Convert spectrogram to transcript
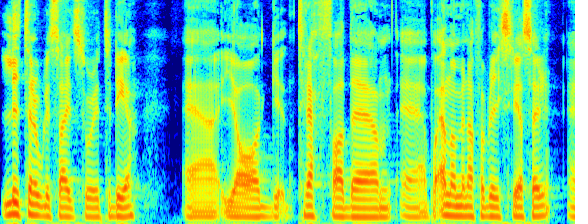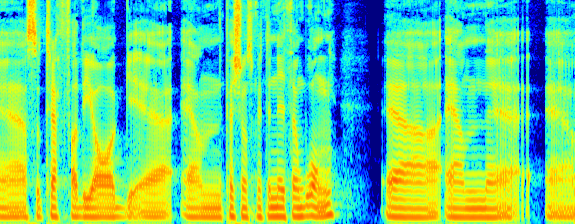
liten rolig side story till det. Eh, jag träffade, eh, på en av mina fabriksresor, eh, så träffade jag eh, en person som heter Nathan Wong. Eh, en, eh,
